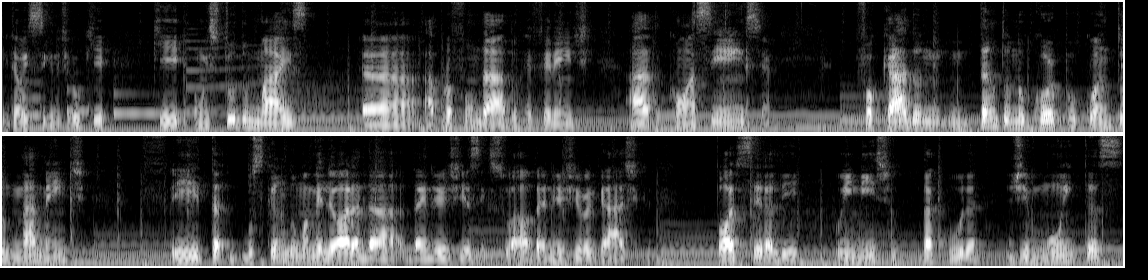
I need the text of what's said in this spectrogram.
Então isso significa o quê? Que um estudo mais uh, aprofundado, referente a, com a ciência, focado tanto no corpo quanto na mente, e buscando uma melhora da, da energia sexual, da energia orgástica, pode ser ali o início da cura de muitas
